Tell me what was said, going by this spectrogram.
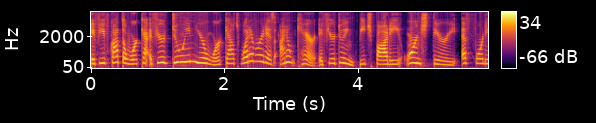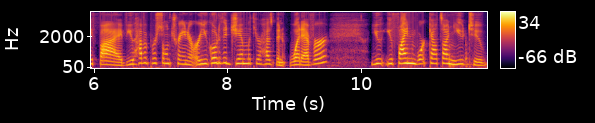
if you've got the workout, if you're doing your workouts, whatever it is, I don't care. If you're doing Beachbody, Orange Theory, F45, you have a personal trainer, or you go to the gym with your husband, whatever, you you find workouts on YouTube,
